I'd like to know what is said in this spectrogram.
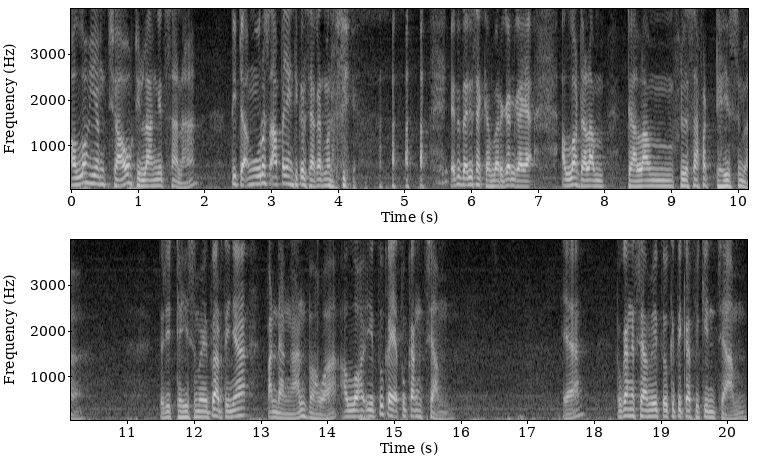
Allah yang jauh di langit sana, tidak ngurus apa yang dikerjakan manusia. itu tadi saya gambarkan kayak Allah dalam dalam filsafat deisme jadi deisme itu artinya pandangan bahwa Allah itu kayak tukang jam. Ya. Tukang jam itu ketika bikin jam,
